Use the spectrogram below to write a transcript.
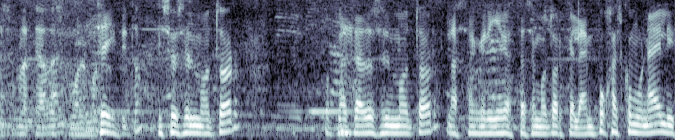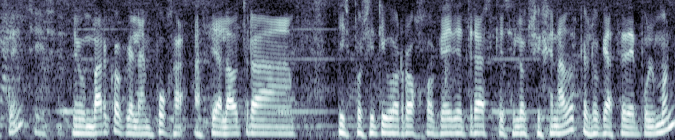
eso plateado es como el motorcito? Sí, eso es el motor plateado es el motor, la sangre llega hasta ese motor que la empuja, es como una hélice de un barco que la empuja hacia la otra dispositivo rojo que hay detrás, que es el oxigenador, que es lo que hace de pulmón.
